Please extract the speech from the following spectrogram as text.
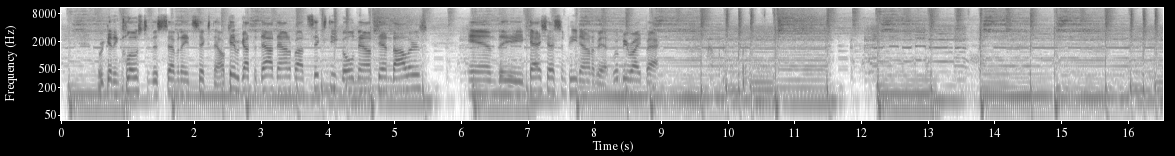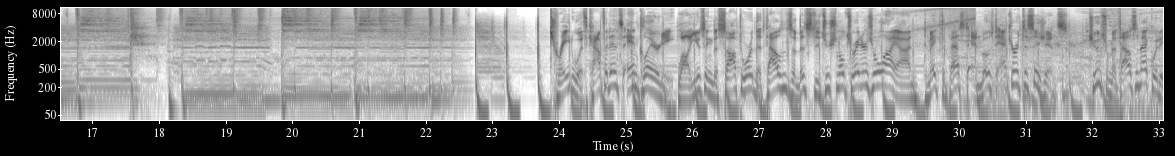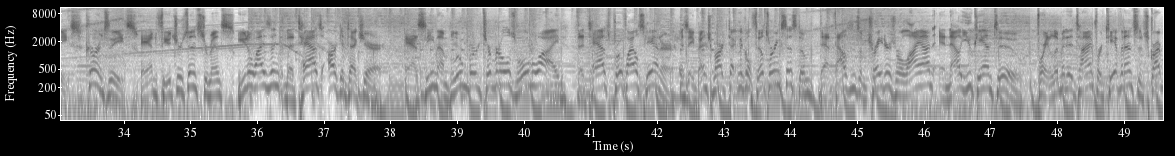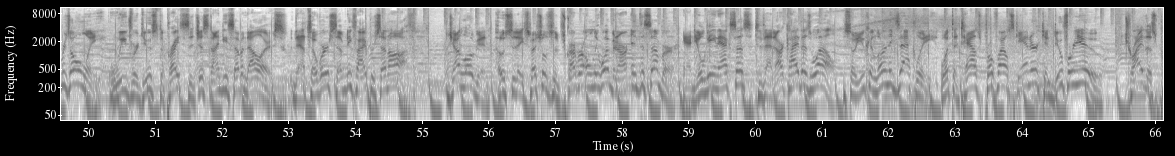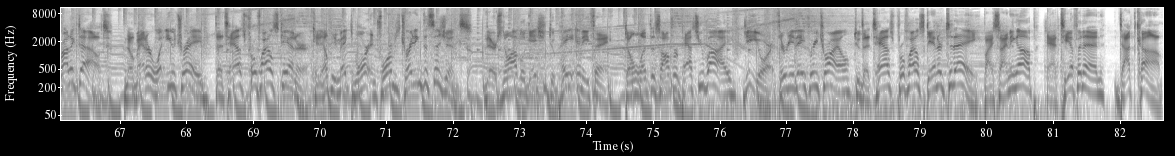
we're getting close to this 786 now. Okay, we got the Dow down about 60, gold down $10, and the cash S&P down a bit. We'll be right back. Trade with confidence and clarity while using the software that thousands of institutional traders rely on to make the best and most accurate decisions. Choose from a thousand equities, currencies, and futures instruments utilizing the TAS architecture. As seen on Bloomberg terminals worldwide, the TAS Profile Scanner is a benchmark technical filtering system that thousands of traders rely on, and now you can too. For a limited time for TFNN subscribers only, we've reduced the price to just $97. That's over 75% off. John Logan hosted a special subscriber only webinar in December, and you'll gain access to that archive as well, so you can learn exactly what the TAS Profile Scanner can do for you. Try this product out. No matter what you trade, the TAS Profile Scanner can help you make more informed trading decisions. There's no obligation to pay anything. Don't let this offer pass you by. Get your 30 day free trial to the TAS Profile Scanner today by signing up at TFNN.com.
